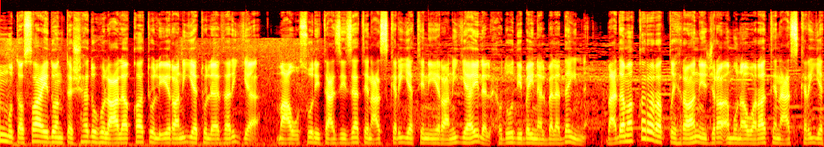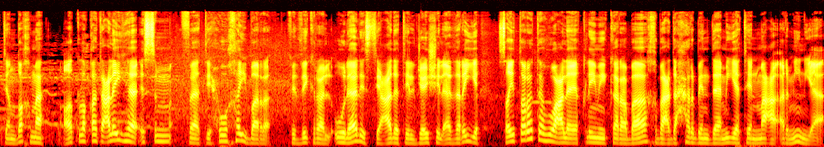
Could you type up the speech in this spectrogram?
متصاعد تشهده العلاقات الإيرانية الأذرية مع وصول تعزيزات عسكرية إيرانية إلى الحدود بين البلدين بعدما قررت طهران إجراء مناورات عسكرية ضخمة أطلقت عليها اسم فاتحو خيبر. في الذكرى الأولى لاستعادة الجيش الأذري سيطرته على إقليم كرباخ بعد حرب دامية مع أرمينيا.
